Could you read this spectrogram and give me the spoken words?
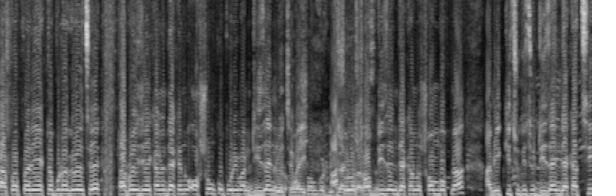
তারপর আপনার এই একটা প্রোডাক্ট রয়েছে তারপরে এই যে এখানে দেখেন অসংখ্য পরিমাণ ডিজাইন রয়েছে ভাই। আসলে সব ডিজাইন দেখানো সম্ভব না। আমি কিছু কিছু ডিজাইন দেখাচ্ছি।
